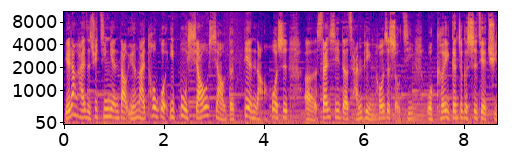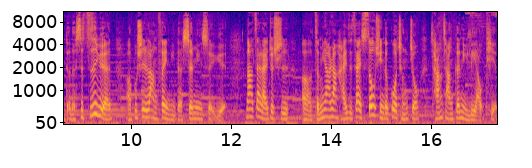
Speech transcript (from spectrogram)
也让孩子去经验到原来透过一部小小的电脑或是呃三 C 的产品或者是手机，我可以跟这个世界取得的是资源，而不是浪费你的生命岁月。那再来就是，呃，怎么样让孩子在搜寻的过程中常常跟你聊天？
